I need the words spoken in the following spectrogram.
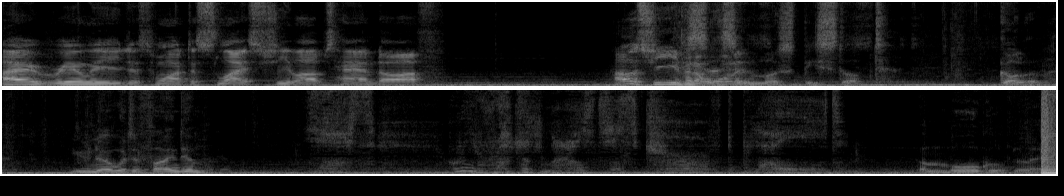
I really just want to slice Shelob's hand off. How is she even a assassin woman? must be stopped. Gollum, you know where to find him? Yes, we recognized his curved blade. A Morgul blade.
